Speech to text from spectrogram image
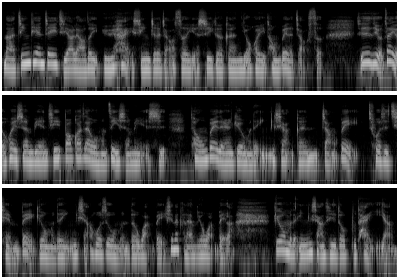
那今天这一集要聊的于海星这个角色，也是一个跟友会同辈的角色。其实有在友会身边，其实包括在我们自己身边也是同辈的人给我们的影响，跟长辈或是前辈给我们的影响，或是我们的晚辈，现在可能还没有晚辈啦，给我们的影响其实都不太一样。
